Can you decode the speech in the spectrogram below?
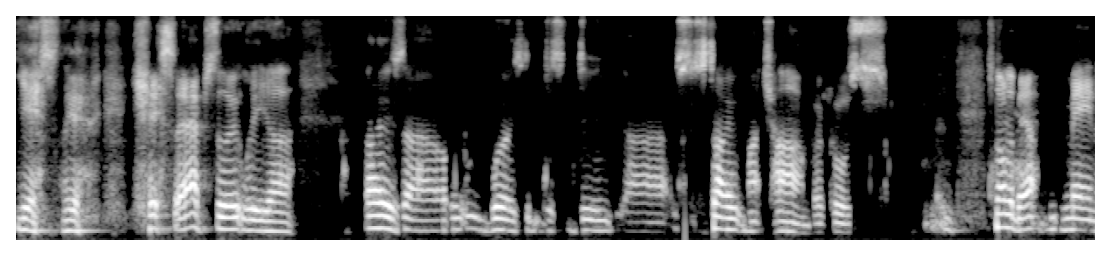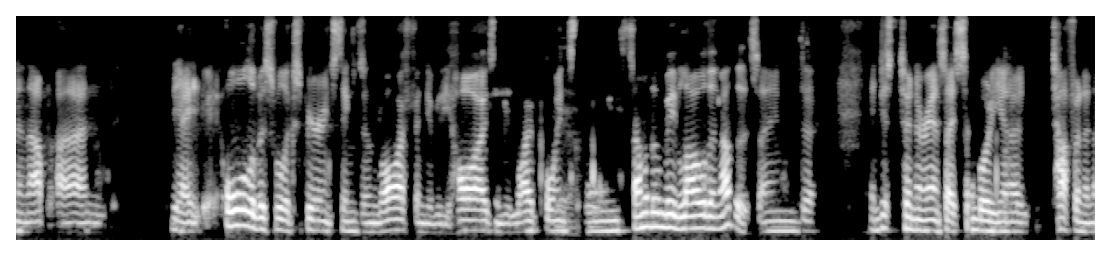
Yes, yeah, yes, absolutely. Uh, those uh, words just do uh, so much harm because it's not about man and up and you know, all of us will experience things in life and there'll be highs and be low points and some of them will be lower than others and uh, and just turn around and say somebody you know toughen and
